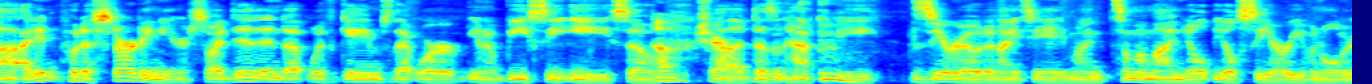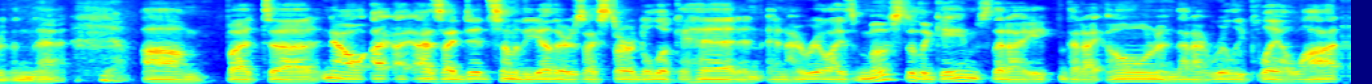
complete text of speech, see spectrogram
Uh, I didn't put a starting year, so I did end up with games that were you know BCE. So Oh, sure. uh, it doesn't have to be zero to 1980. Mine, some of mine you'll you'll see are even older than that. Yeah. Um, but uh, now, I, I, as I did some of the others, I started to look ahead, and, and I realized most of the games that I that I own and that I really play a lot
